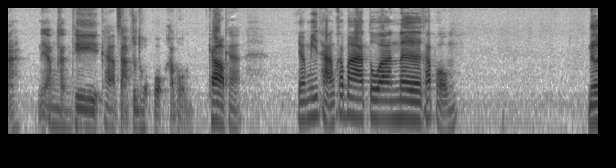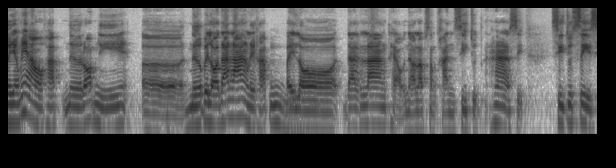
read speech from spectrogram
นะเนี่ยครับที่ครับ3.66 ครับผมครับครับ ยังมีถามเข้ามาตัวเนอร์ครับผม เนอยังไม่เอาครับ เนอรอบนี้เอ่อเนอไปรอด้านล่างเลยครับอืมไปรอด้านล่างแถวแนวรับสำคัญ 4.5 4.4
